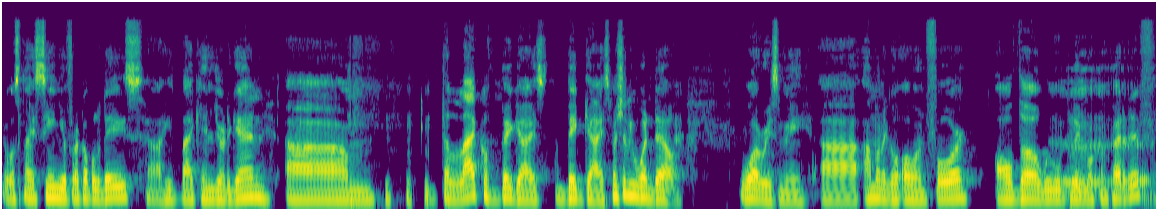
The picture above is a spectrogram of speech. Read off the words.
It was nice seeing you for a couple of days. Uh, he's back injured again. Um, the lack of big guys, big guys, especially Wendell, worries me. Uh, I'm gonna go 0 and 4. Although we will play more competitive,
